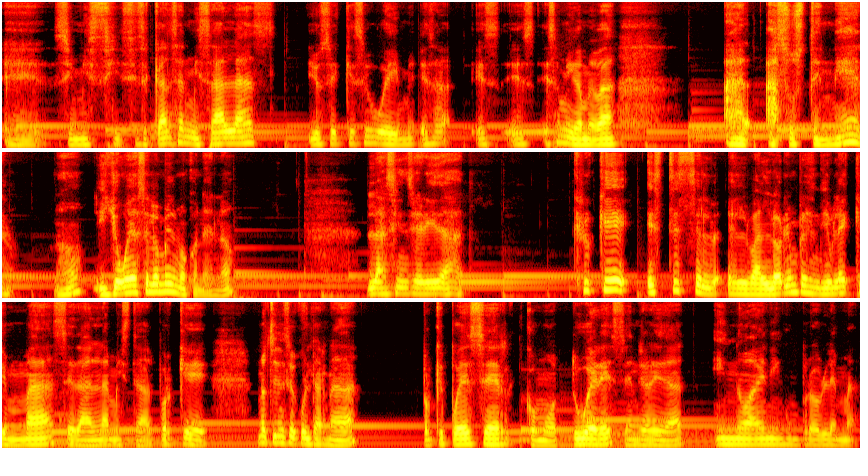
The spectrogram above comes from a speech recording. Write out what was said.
Eh, si, si, se cansan mis alas, yo sé que ese güey, esa, es, esa amiga me va a, a, sostener, ¿no? Y yo voy a hacer lo mismo con él, ¿no? La sinceridad. Creo que este es el, valor imprescindible que más se da en la amistad, porque no tienes que ocultar nada, porque puedes ser como tú eres en realidad y no hay ningún problema.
